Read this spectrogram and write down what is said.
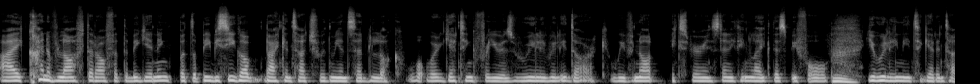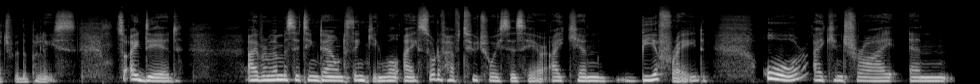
I kind of laughed it off at the beginning, but the BBC got back in touch with me and said, Look, what we're getting for you is really, really dark. We've not experienced anything like this before. Hmm. You really need to get in touch with the police. So I did. I remember sitting down thinking, well, I sort of have two choices here. I can be afraid, or I can try and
